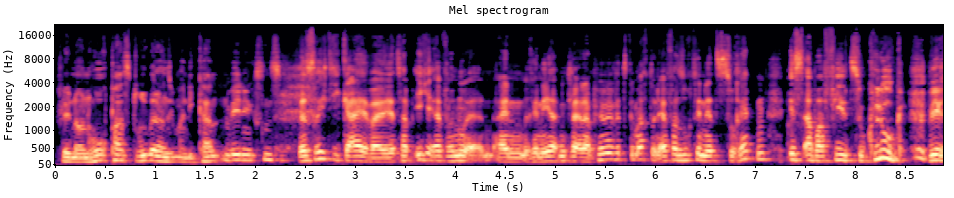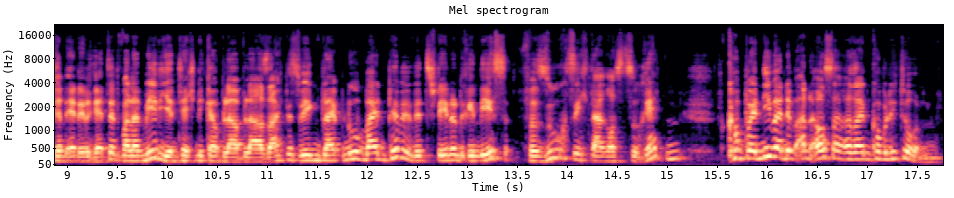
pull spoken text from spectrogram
vielleicht noch einen Hochpass drüber, dann sieht man die Kanten wenigstens. Das ist richtig geil, weil jetzt habe ich einfach nur einen René hat einen kleinen Pimmelwitz gemacht und er versucht den jetzt zu retten, ist aber viel zu klug, während er den rettet, weil er Medientechniker bla bla sagt. Deswegen bleibt nur mein Pimmelwitz stehen und Renés Versuch, sich daraus zu retten, kommt bei niemandem an, außer seinen Kommilitonen.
